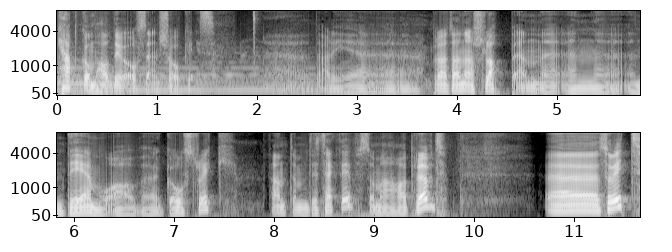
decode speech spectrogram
Capcom hadde jo også en showcase. eh, Der de eh, blant annet slapp en, en, en demo av eh, Ghost Rick, Phantom Detective, som jeg har prøvd. Eh, så vidt.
